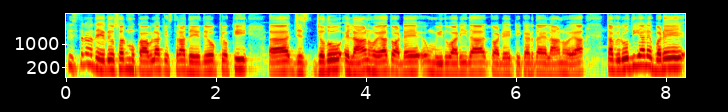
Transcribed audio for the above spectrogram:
ਕਿਸ ਤਰ੍ਹਾਂ ਦੇਖਦੇ ਹੋ ਸਰ ਮੁਕਾਬਲਾ, ਕਿਸ ਤਰ੍ਹਾਂ ਦੇਖਦੇ ਹੋ? ਕਿਉਂਕਿ ਜਿਸ, ਜਦੋਂ ਐਲਾਨ ਹੋਇਆ ਤੁਹਾਡੇ ਉਮੀਦਵਾਰੀ ਦਾ, ਤੁਹਾਡੇ ਟਿਕਟ ਦਾ ਐਲਾਨ ਹੋਇਆ, ਤਾਂ ਵਿਰੋਧੀਆਂ ਨੇ ਬੜੇ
